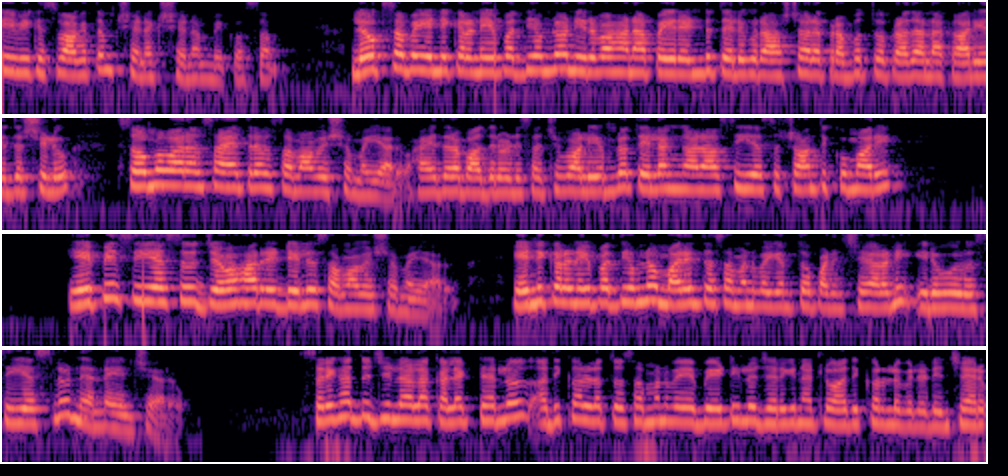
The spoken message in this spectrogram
టీవీకి స్వాగతం. క్షణక్షణం మీకోసం. లోక్సభ ఎన్నికల నేపథ్యంలో నిర్వహణపై రెండు తెలుగు రాష్ట్రాల ప్రభుత్వ ప్రధాన కార్యదర్శులు సోమవారం సాయంత్రం సమావేశమయ్యారు. హైదరాబాద్లోని సచివాలయంలో Telangana CS Shantikumari AP CS Jawahar రెడ్డిలు సమావేశమయ్యారు. ఎన్నికల నేపథ్యంలో మరింత సమన్వయంతో పనిచేయాలని ఇరువురు సీఎస్లు నిర్ణయించారు. సరిహద్దు జిల్లాల కలెక్టర్లు అధికారులతో సమన్వయ భేటీలు జరిగినట్లు అధికారులు వెల్లడించారు.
